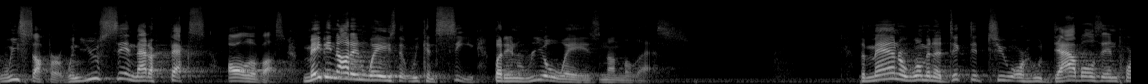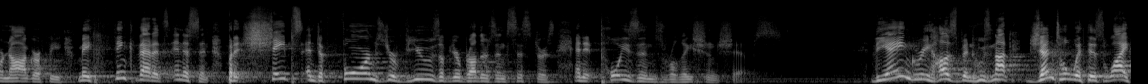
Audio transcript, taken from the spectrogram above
we suffer. When you sin, that affects all of us. Maybe not in ways that we can see, but in real ways nonetheless. The man or woman addicted to or who dabbles in pornography may think that it's innocent, but it shapes and deforms your views of your brothers and sisters, and it poisons relationships. The angry husband who's not gentle with his wife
